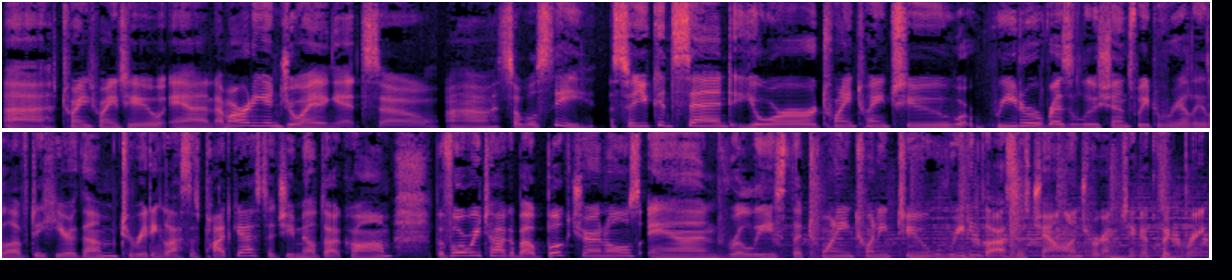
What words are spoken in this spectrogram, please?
2022, and I'm already enjoying it. So, so we'll see. So you can send your 2022 reader resolutions. We'd really love to hear them to readingglassespodcast at gmail.com. Before we talk about book journals and release the 2022 Reading Glasses Challenge, we're going to take a quick break.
